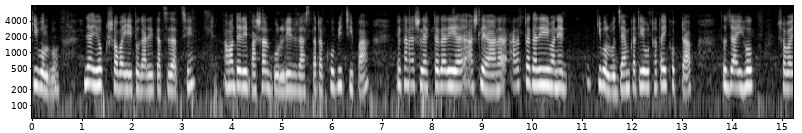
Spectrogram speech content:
কি বলব? যাই হোক, সবাই এই তো গাড়ির কাছে যাচ্ছি। আমাদের এই বাসার গল্লির রাস্তাটা খুবই চিপা। এখানে আসলে একটা গাড়ি আসলে আর, আরেকটা গাড়ি মানে কি বলব, জ্যাম কাটিয়ে ওঠাটাই খুব টাফ তো যাই হোক, সবাই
